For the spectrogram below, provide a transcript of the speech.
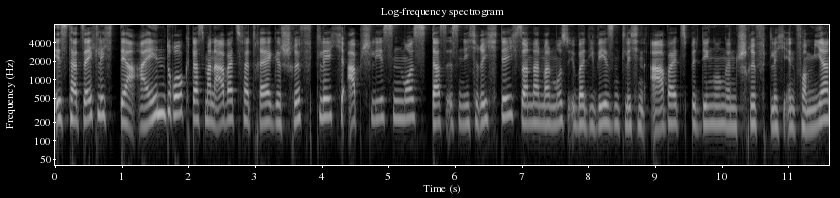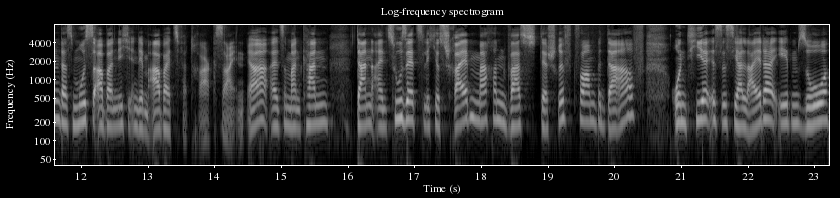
ist tatsächlich der Eindruck, dass man Arbeitsverträge schriftlich abschließen muss. Das ist nicht richtig, sondern man muss über die wesentlichen Arbeitsbedingungen schriftlich informieren. Das muss aber nicht in dem Arbeitsvertrag sein. Ja, also man kann dann ein zusätzliches Schreiben machen, was der Schriftform bedarf. Und hier ist es ja leider eben so,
